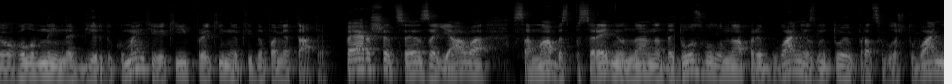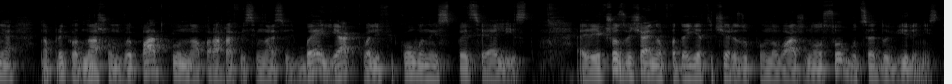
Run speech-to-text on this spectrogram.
головний набір документів, який про який необхідно пам'ятати. Перше це заява сама безпосередньо на надання дозволу на перебування з метою працевлаштування, наприклад, в нашому випадку на параграф 18б як кваліфікований спеціаліст. Е, Якщо, звичайно, подаєте через уповноважену особу, це довіреність.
